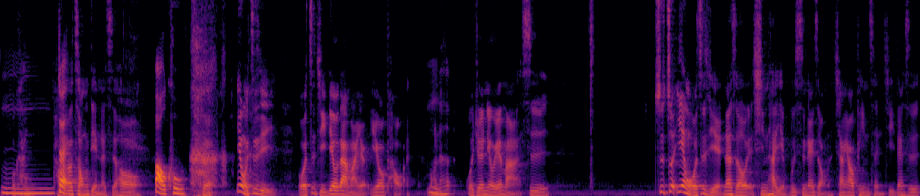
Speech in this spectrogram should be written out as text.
嗯，我看跑到终点的时候爆哭，对，因为我自己 我自己六大马有也有跑完，我、嗯、那我觉得纽约马是是最，因为我自己那时候心态也不是那种想要拼成绩，但是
